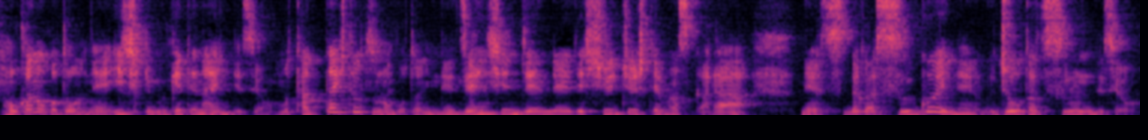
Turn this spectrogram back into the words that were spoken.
他のことをね、意識向けてないんですよ。もうたった一つのことにね、全身全霊で集中してますから、ね、だからすごいね、上達するんですよ。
